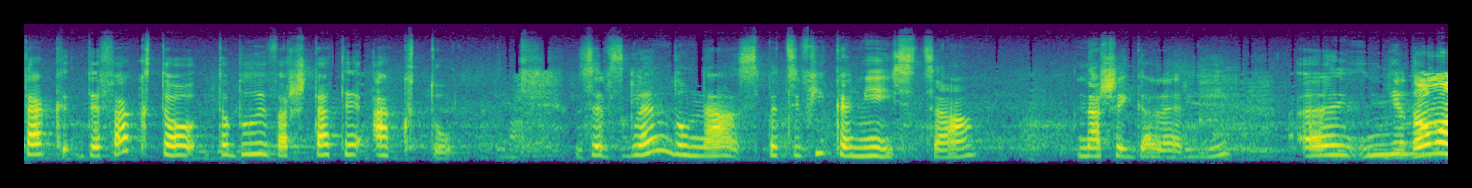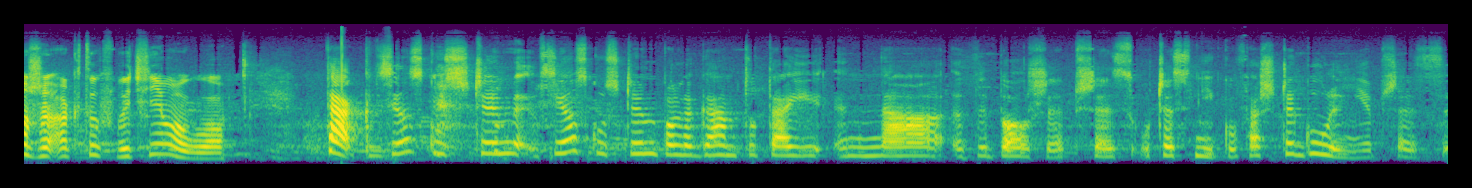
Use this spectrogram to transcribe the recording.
Tak de facto to były warsztaty aktu. Ze względu na specyfikę miejsca naszej galerii e, nie Wiadomo, że aktów być nie mogło. Tak, w związku z czym, w związku z czym polegałam tutaj na wyborze przez uczestników, a szczególnie przez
